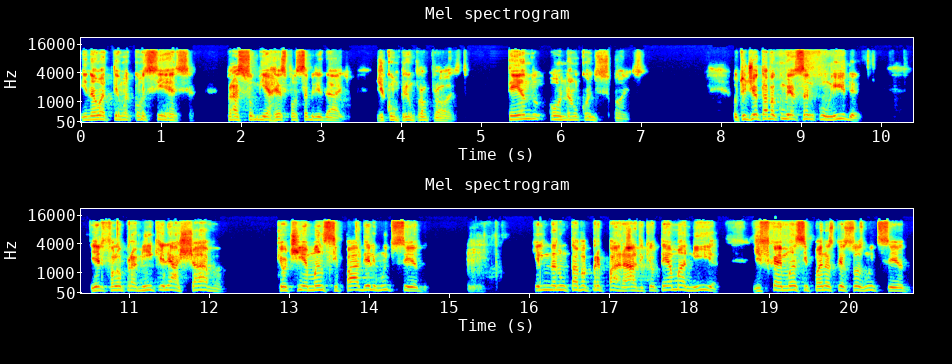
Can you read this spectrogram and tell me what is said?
e não a ter uma consciência para assumir a responsabilidade de cumprir um propósito, tendo ou não condições. Outro dia eu estava conversando com um líder e ele falou para mim que ele achava que eu tinha emancipado ele muito cedo, que ele ainda não estava preparado, que eu tenho a mania de ficar emancipando as pessoas muito cedo.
